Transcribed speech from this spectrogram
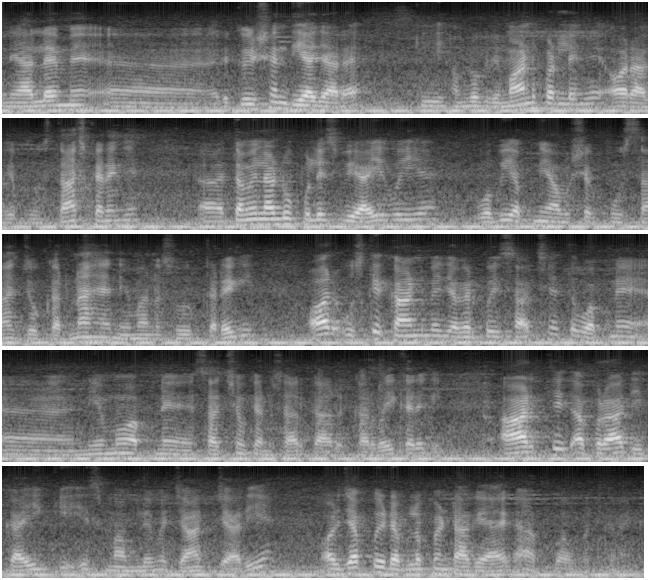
न्यायालय में रिक्वेशन दिया जा रहा है कि हम लोग रिमांड पर लेंगे और आगे पूछताछ करेंगे। तमिलनाडु पुलिस भी आई हुई है। वो भी अपनी आवश्यक पूछताछ जो करना है नियमानुसार करेगी। और उसके कांड में अगर कोई साक्ष्य है तो वो अपने नियमों अपने साक्ष्यों के अनुसार कार्रवाई करेगी। आर्थिक अपराध इकाई की इस मामले में जाँच जारी है और जब कोई डेवलपमेंट आगे आएगा आपको अवगत कराएँगे।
